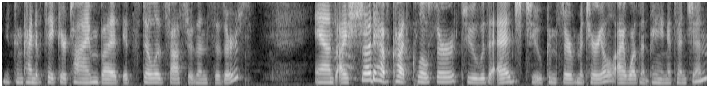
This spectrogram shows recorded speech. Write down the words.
You can kind of take your time, but it still is faster than scissors. And I should have cut closer to the edge to conserve material. I wasn't paying attention.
